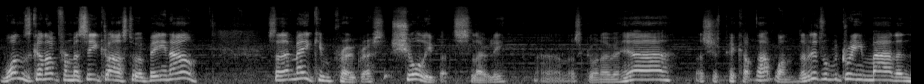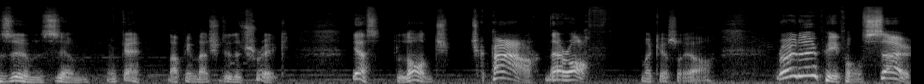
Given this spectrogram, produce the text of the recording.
one's gone up from a C class to a B now. So they're making progress, surely but slowly. Uh, let's go on over here. Let's just pick up that one. The little green man and zoom, zoom. Okay, I think that should do the trick. Yes, launch. Pow! They're off. I guess they are. Righto, people. So,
